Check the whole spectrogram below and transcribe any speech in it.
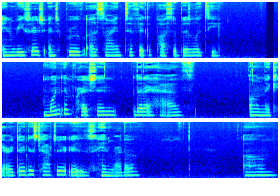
in research and to prove a scientific possibility. One impression that I have on the character in this chapter is Henrietta. Um,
